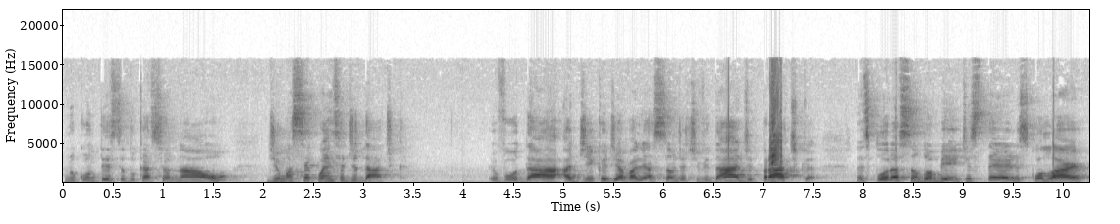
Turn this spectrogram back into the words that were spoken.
no contexto educacional, de uma sequência didática. Eu vou dar a dica de avaliação de atividade prática, na exploração do ambiente externo escolar.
